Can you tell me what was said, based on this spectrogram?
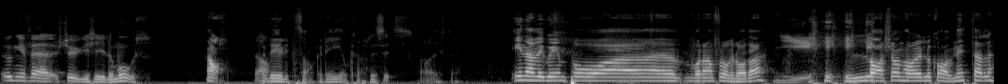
Ungefär 20 kilo mos. Ja, för Ja. det är ju lite saker det i också. Precis. Ja, just det. Innan vi går in på uh, våran frågelåda. Larsson, har du lokalnytt eller?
